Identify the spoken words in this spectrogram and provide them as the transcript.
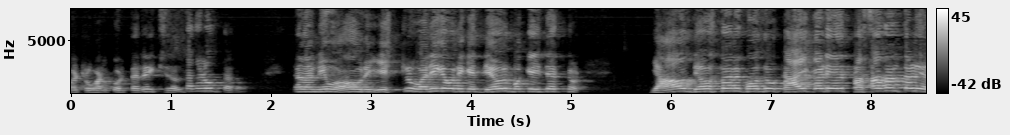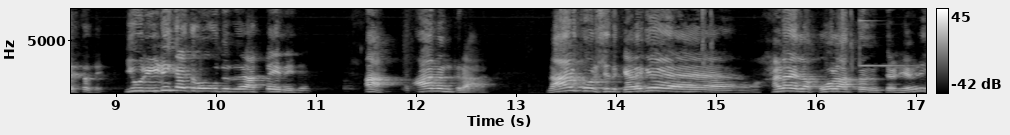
ಭಟ್ರು ಹೊಡ್ಕೊಡ್ತಾರೆ ರಿಕ್ಷಾದಲ್ಲಿ ತಗೊಂಡು ಹೋಗ್ತಾರೆ ಅವ್ರು. ಅಲ್ಲ ನೀವು ಅವ್ರು ಎಷ್ಟರವರೆಗೆ ಅವರಿಗೆ ದೇವ್ರ ಬಗ್ಗೆ ಇದೆ ಅಂತ ನೋಡಿ. ಯಾವ ದೇವಸ್ಥಾನಕ್ಕೆ ಹೋದ್ರು ಕಾಯಿ ಕಡೆ ಪ್ರಸಾದ ಅಂತೇಳಿ ಇರ್ತದೆ. ಇವ್ರು ಇಡೀ ಕಾಯ್ತಕ್ಕೆ ಹೋಗುದ್ರ ಅರ್ಥ ಏನಿದೆ? ಹಾ ಆ ನಂತರ ನಾಲ್ಕು ವರ್ಷದ ಕೆಳಗೆ ಹಣ ಎಲ್ಲ ಪೋಲಾಗ್ತದೆ ಅಂತೇಳಿ ಹೇಳಿ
